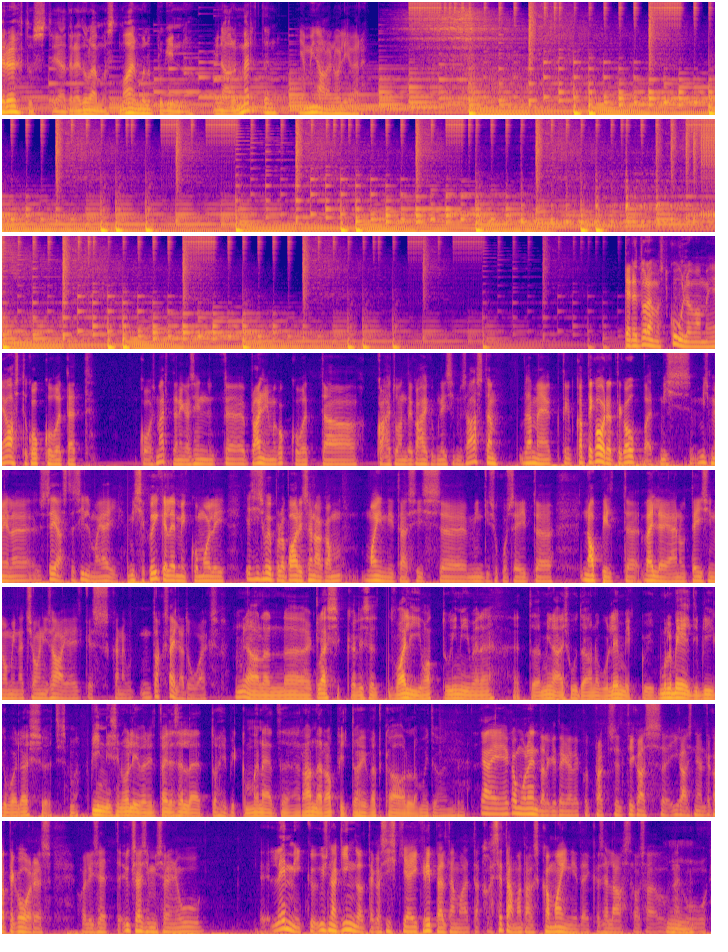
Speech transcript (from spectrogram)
tere õhtust ja tere tulemast Maailma Lõpu kinno. mina olen Märten. ja mina olen Oliver. tere tulemast kuulama meie aasta kokkuvõtet koos Märteniga siin nüüd äh, plaanime kokku võtta kahe tuhande kahekümne esimese aasta. Lähme kategooriate kaupa, et mis, mis meile see aasta silma jäi, mis see kõige lemmikum oli ja siis võib-olla paari sõnaga mainida siis äh, mingisuguseid äh, napilt välja jäänud teisi nominatsiooni saajaid, kes ka nagu tahaks välja tuua, eks. mina olen klassikaliselt valimatu inimene et äh, mina ei suuda nagu lemmikuid, mulle meeldib liiga palju asju, et siis ma pinnisin Oliverilt välja selle, et tohib ikka mõned äh, runner-up'id tohivad ka olla muidu. ja, ja ega mul endalgi tegelikult praktiliselt igas, igas nii-öelda kategoorias oli see, et üks asi, mis oli nagu lemmik üsna kindlalt, aga siiski jäi kripeldama, et aga seda ma tahaks ka mainida ikka selle aasta osa mm. nagu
